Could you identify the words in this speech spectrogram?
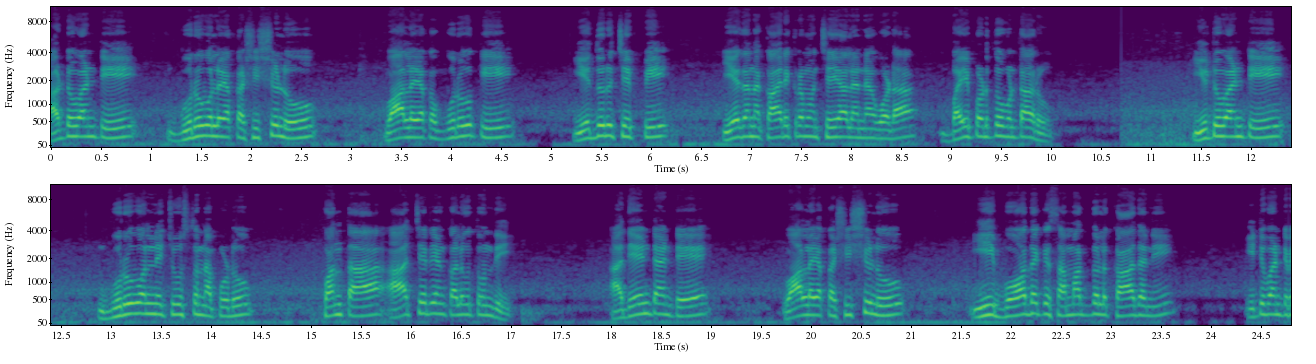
అటువంటి గురువుల యొక్క శిష్యులు వాళ్ళ యొక్క గురువుకి ఎదురు చెప్పి ఏదైనా కార్యక్రమం చేయాలన్నా కూడా భయపడుతూ ఉంటారు. ఇటువంటి గురువుల్ని చూస్తున్నప్పుడు కొంత ఆశ్చర్యం కలుగుతుంది. అదేంటంటే వాళ్ళ యొక్క శిష్యులు ఈ బోధకి సమర్థులు కాదని ఇటువంటి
